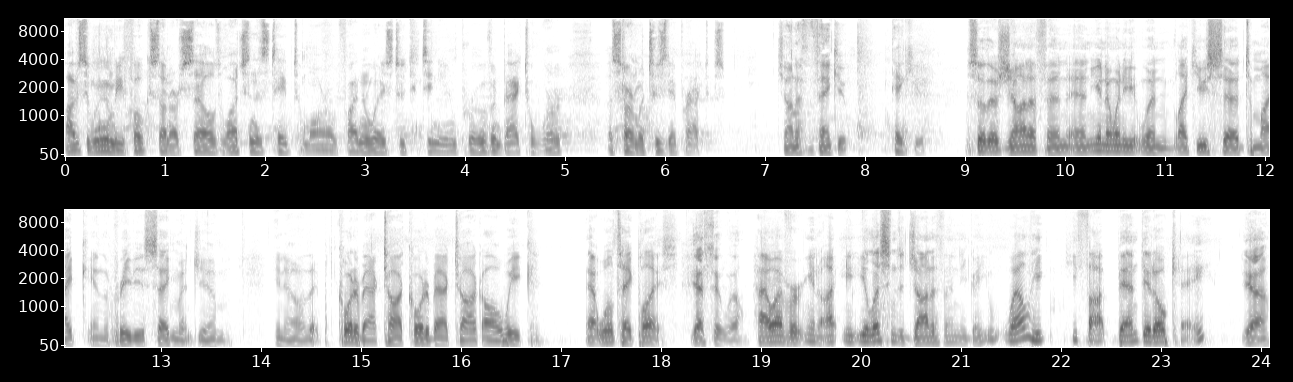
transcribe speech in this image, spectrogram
Obviously, we're going to be focused on ourselves, watching this tape tomorrow, finding ways to continue to improve, and back to work, uh, starting with Tuesday practice. Jonathan, thank you. Thank you. So there's Jonathan, and you know when you when like you said to Mike in the previous segment, Jim, you know that quarterback talk, quarterback talk all week, that will take place. Yes, it will. However, you know I, you you listen to Jonathan, you go, well, he he thought Ben did okay. Yeah.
